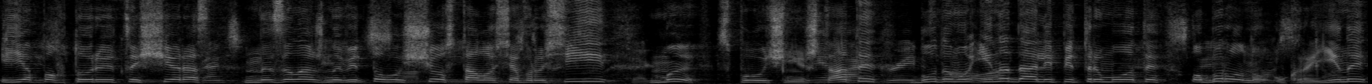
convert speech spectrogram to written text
і я повторюю це ще раз. Незалежно від того, що сталося в Росії, ми, Сполучені Штати, будемо і надалі підтримувати оборону України,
